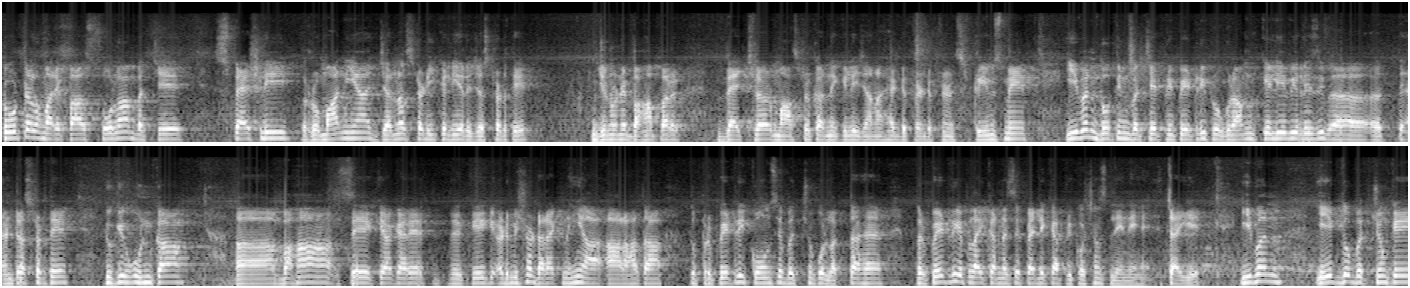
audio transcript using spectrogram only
टोटल हमारे पास 16 बच्चे स्पेशली रोमानिया जनरल स्टडी के लिए रजिस्टर्ड थे। जिन्होंने वहाँ पर बैचलर मास्टर करने के लिए जाना है डिफरेंट डिफरेंट स्ट्रीम्स में। इवन दो तीन बच्चे प्रिपेटरी प्रोग्राम के लिए भी इंटरेस्टेड थे क्योंकि उनका वहाँ से क्या कह रहे कि एडमिशन डायरेक्ट नहीं आ, आ रहा था तो प्रिपेटरी कौन से बच्चों को लगता है? प्रिपेटरी अप्लाई करने से पहले क्या प्रिकॉशंस लेने हैं? चाहिए। इवन एक दो बच्चों के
